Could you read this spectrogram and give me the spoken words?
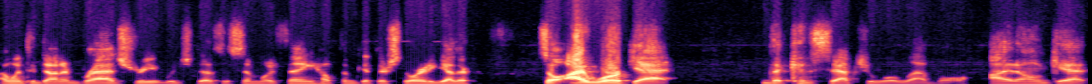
I went to Dun and Bradstreet, which does a similar thing, help them get their story together. So I work at the conceptual level. I don't get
